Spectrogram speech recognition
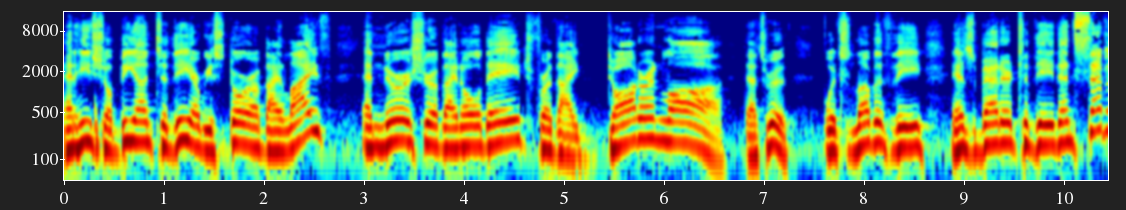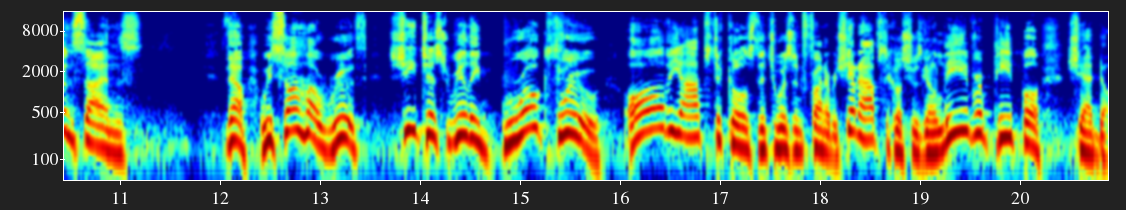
And he shall be unto thee a restorer of thy life and nourisher of thine old age, for thy daughter in law, that's Ruth, which loveth thee, is better to thee than seven sons. Now, we saw how Ruth, she just really broke through all the obstacles that was in front of her. She had obstacles. She was going to leave her people. She had to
